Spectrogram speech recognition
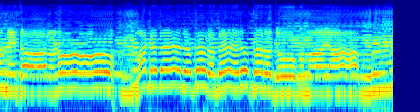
અમે ચરણો. મડ બેર કર બેર કર જોગ માયા.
